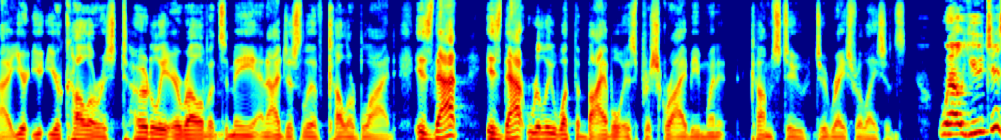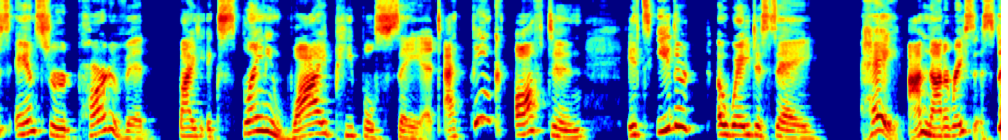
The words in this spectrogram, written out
uh, your your color is totally irrelevant to me, and I just live colorblind. Is that is that really what the Bible is prescribing when it comes to to race relations? Well, you just answered part of it by explaining why people say it. I think often it's either a way to say, hey, I'm not a racist.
